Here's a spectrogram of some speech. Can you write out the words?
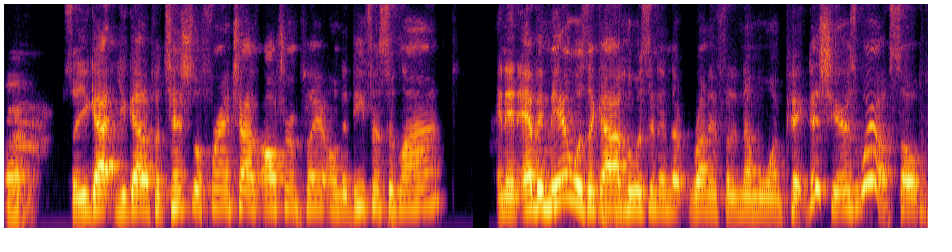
Right. So you got you got a potential franchise altering player on the defensive line. And then Evan Neal was a guy who was in the running for the number one pick this year as well. So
